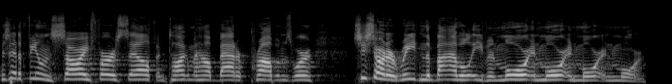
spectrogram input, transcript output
instead of feeling sorry for herself and talking about how bad her problems were, she started reading the Bible even more and more and more and more.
